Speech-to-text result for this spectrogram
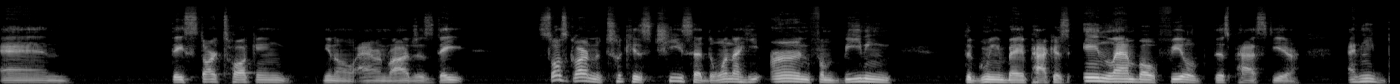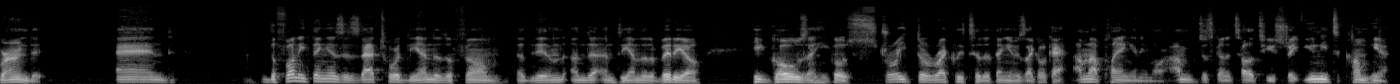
and they start talking. You know, Aaron Rodgers. They Sauce Gardner took his cheesehead, the one that he earned from beating the Green Bay Packers in Lambeau Field this past year, and he burned it. And the funny thing is, is that toward the end of the film, at the end, at the end of the video, he goes and he goes straight directly to the thing. He was like, "Okay, I'm not playing anymore. I'm just gonna tell it to you straight. You need to come here.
